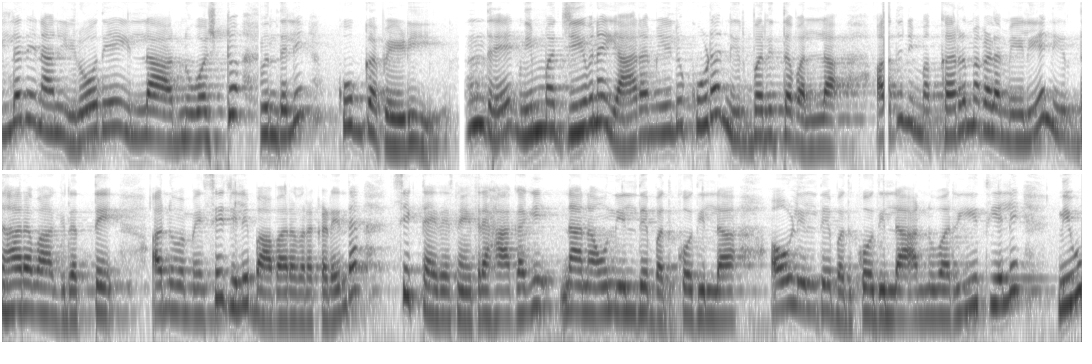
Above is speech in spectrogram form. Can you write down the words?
ಇಲ್ಲದೆ ನಾನು ಇರೋದೇ ಇಲ್ಲ ಅನ್ನುವಷ್ಟು ಜೀವನದಲ್ಲಿ ಕುಗ್ಗಬೇಡಿ. ಅಂದ್ರೆ ನಿಮ್ಮ ಜೀವನ ಯಾರ ಮೇಲೂ ಕೂಡ ನಿರ್ಭರಿತವಲ್ಲ. ಅದು ನಿಮ್ಮ ಕರ್ಮಗಳ ಮೇಲೆಯೇ ನಿರ್ಧಾರವಾಗಿರುತ್ತೆ ಅನ್ನುವ ಮೆಸೇಜ್ ಇಲ್ಲಿ ಬಾಬಾರವರ ಕಡೆಯಿಂದ ಸಿಗ್ತಾ ಇದೆ ಸ್ನೇಹಿತರೆ. ಹಾಗಾಗಿ ನಾನು ಅವನು ಇಲ್ಲದೆ ಬದುಕೋದಿಲ್ಲ, ಅವಳು ಇಲ್ಲದೆ ಬದುಕೋದಿಲ್ಲ ಅನ್ನುವ ರೀತಿಯಲ್ಲಿ ನೀವು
